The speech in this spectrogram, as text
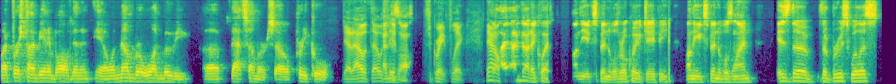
my first time being involved in a you know a number one movie uh, that summer. So pretty cool. Yeah, that was that was That is awesome. It's a great flick. Now, I, I've got a question on the Expendables, real quick, JP. On the Expendables line, is the the Bruce Willis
